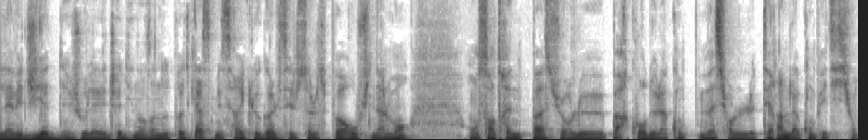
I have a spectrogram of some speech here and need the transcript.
l'avais déjà, vous dit dans un autre podcast, mais c'est vrai que le golf c'est le seul sport où finalement on s'entraîne pas sur le parcours de bah, sur le terrain de la compétition.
